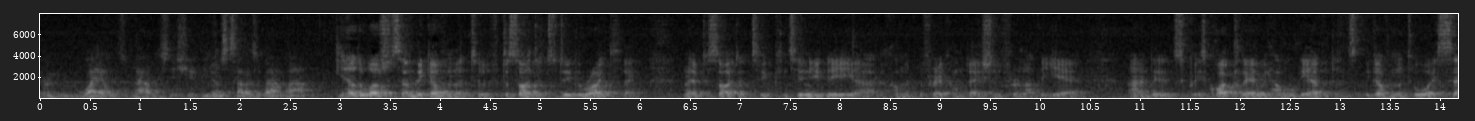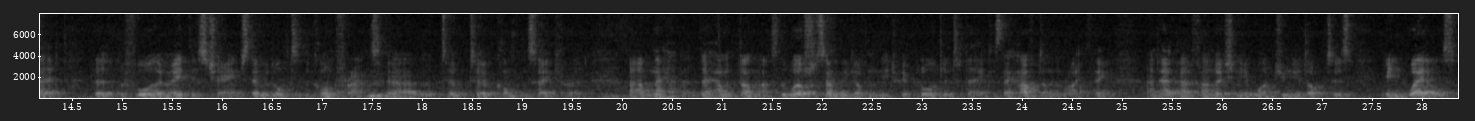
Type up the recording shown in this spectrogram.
from Wales about this issue. Can you just tell us about that? Yeah, the Welsh Assembly Government have decided to do the right thing and they've decided to continue the, uh, the free accommodation for another year and it's, it's quite clear, we have all the evidence, that the government always said that before they made this change, they would alter the contract mm. uh, to, to compensate for it. Um, they, ha they haven't done that. So the Welsh Assembly government need to be applauded today because they have done the right thing. And uh, uh, Foundation Year 1 junior doctors in Wales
